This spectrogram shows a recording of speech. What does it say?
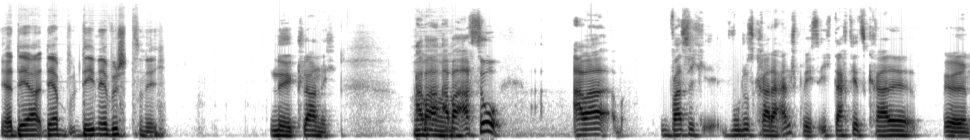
Ja, der, der, den erwischt's nicht. Nee, klar nicht. Aber, Ah. aber ach so, aber was ich, wo du es gerade ansprichst, ich dachte jetzt gerade, äh,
